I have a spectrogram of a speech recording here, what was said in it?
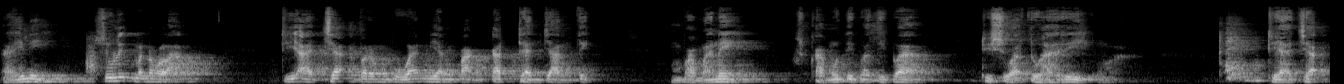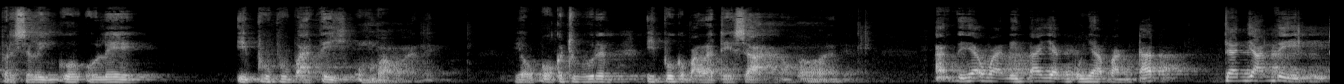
Nah ini sulit menolak. Diajak perempuan yang pangkat dan cantik. Umpamane kamu tiba-tiba di suatu hari diajak berselingkuh oleh ibu bupati umpamane. Ya apa keduren ibu kepala desa. Artinya wanita yang punya pangkat dan cantik.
